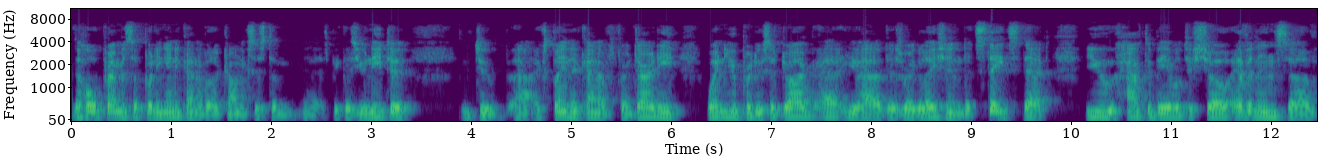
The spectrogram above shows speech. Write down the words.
the whole premise of putting any kind of electronic system in it, because you need to to uh, explain it kind of for entirety, when you produce a drug, uh, you have there's regulation that states that you have to be able to show evidence of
